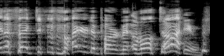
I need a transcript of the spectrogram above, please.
ineffective fire department of all time.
